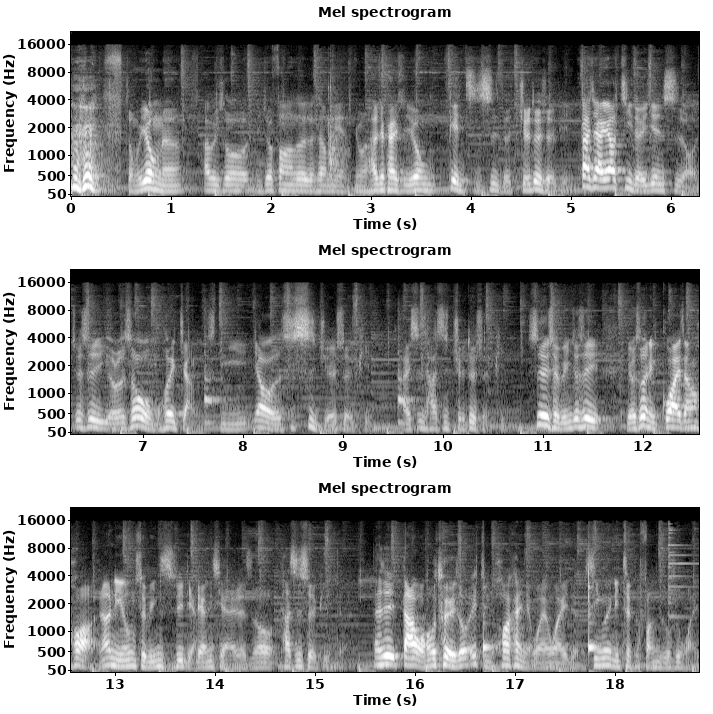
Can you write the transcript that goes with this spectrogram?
怎么用呢？他比说，你就放到这个上面，然后他就开始用电子式的绝对水平。大家要记得一件事哦，就是有的时候我们会讲，你要的是视觉水平，还是它是绝对水平？视觉水平就是有时候你挂一张画，然后你用水平尺去量量起来的时候，它是水平的。但是大家往后退的时候，哎，怎么画看起来歪歪的？是因为你整个房子都是歪的。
